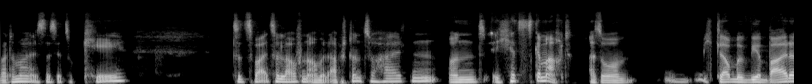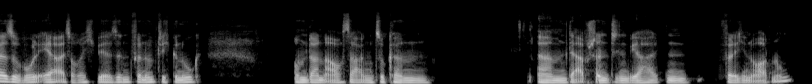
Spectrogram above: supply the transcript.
warte mal, ist das jetzt okay, zu zweit zu laufen, auch mit Abstand zu halten? Und ich hätte es gemacht. Also ich glaube, wir beide, sowohl er als auch ich, wir sind vernünftig genug, um dann auch sagen zu können, ähm, der Abstand, den wir halten, völlig in Ordnung.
